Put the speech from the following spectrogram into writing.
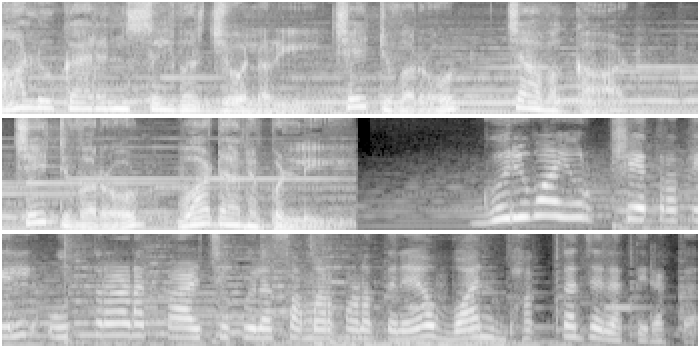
Alukaran silver jewellery Chettuva road Chavakkad. Chettuva road Vadanappally. Guruvayur ക്ഷേത്രത്തിൽ ഉത്രാട കാഴ്ചക്കുല സമർപ്പണത്തിന് വൻ ഭക്തജന തിരക്ക്.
